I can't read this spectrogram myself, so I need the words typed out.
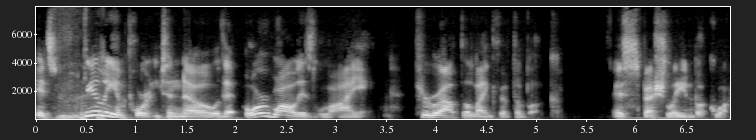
it's really important to know that Orual is lying throughout the length of the book, especially in book one.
